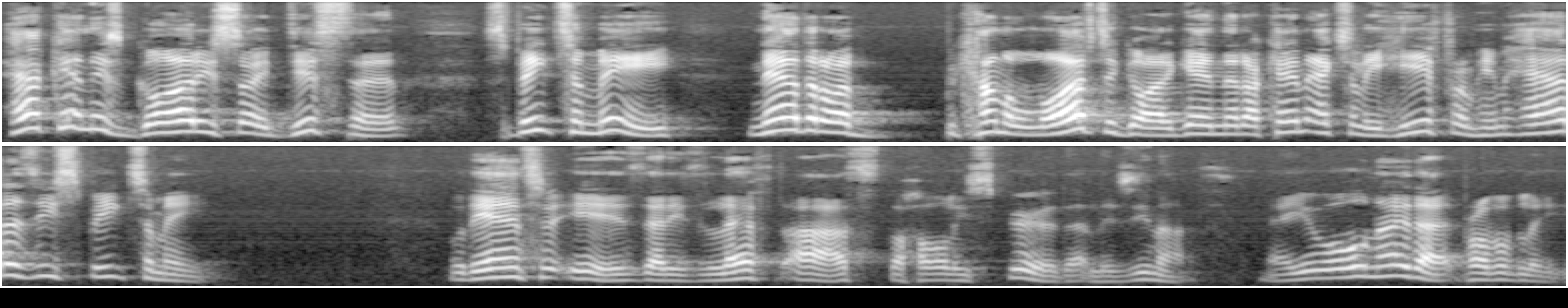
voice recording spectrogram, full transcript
How can this God who's so distant speak to me now that I've become alive to God again, that I can actually hear from Him, how does He speak to me? Well, the answer is that He's left us the Holy Spirit that lives in us. Now, you all know that probably.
